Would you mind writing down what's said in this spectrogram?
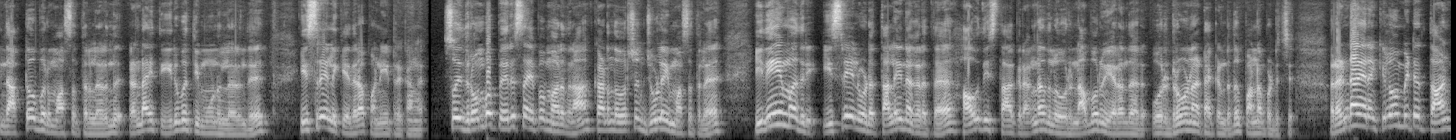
இந்த அக்டோபர் மாதத்துலேருந்து ரெண்டாயிரத்தி இருபத்தி மூணுலேருந்து இஸ்ரேலுக்கு எதிராக பண்ணிகிட்டு இருக்காங்க. ஸோ இது ரொம்ப பெருசாக எப்போ மாறுதுன்னா கடந்த வருஷம் ஜூலை மாதத்தில் இதே மாதிரி இஸ்ரேலோட தலைநகரத்தை ஹவுதிஸ் தாக்குறாங்க. அதில் ஒரு நபரும் இறந்தார். ஒரு ட்ரோன் அட்டாக்ன்றது பண்ணப்பட்டுச்சு. ரெண்டாயிரம் கிலோமீட்டர் தாண்டி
